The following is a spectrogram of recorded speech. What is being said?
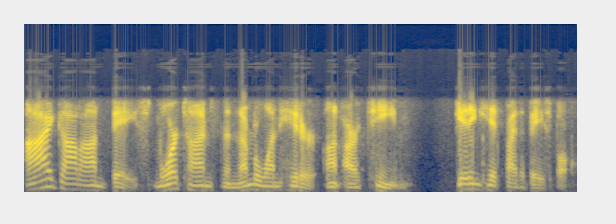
I got on base more times than the number one hitter on our team, getting hit by the baseball.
